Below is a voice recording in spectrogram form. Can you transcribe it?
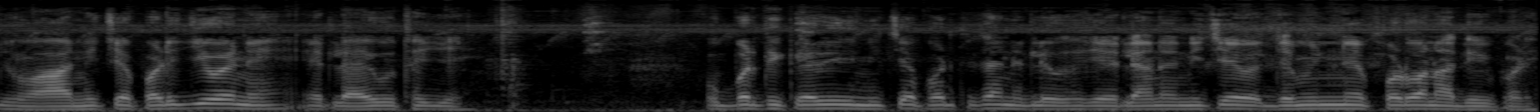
જો આ નીચે પડી ગઈ હોય ને એટલે એવું થઈ જાય. ઉપરથી કેરી નીચે પડતી થાય ને એટલે એવું થઈ જાય. એટલે આને નીચે જમીનને પડવા ના દેવી પડે.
